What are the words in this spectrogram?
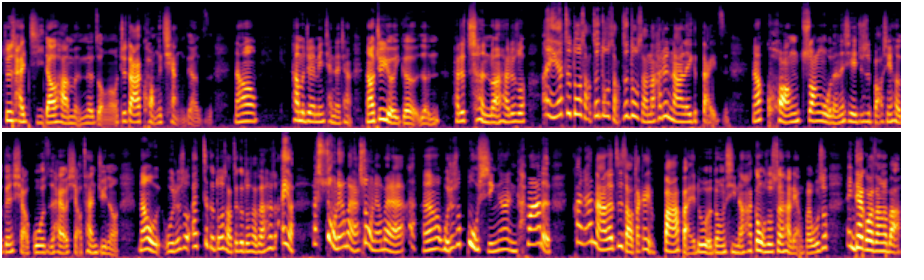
就是还挤到他们那种哦，就大家狂抢这样子，然后。他们就在那边抢抢抢，然后就有一个人，他就趁乱，他就说：“哎呀，这多少？这多少？这多少？”然后他就拿了一个袋子，然后狂装我的那些就是保鲜盒跟小锅子，还有小餐具呢。然后我我就说：“哎，这个多少？这个多少？”他说：“哎呀，他送我两百来，送我两百来。”然后我就说：“不行啊，你他妈的，看他拿了至少大概有八百多的东西，然后他跟我说算他两百，我说：哎，你太夸张了吧？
